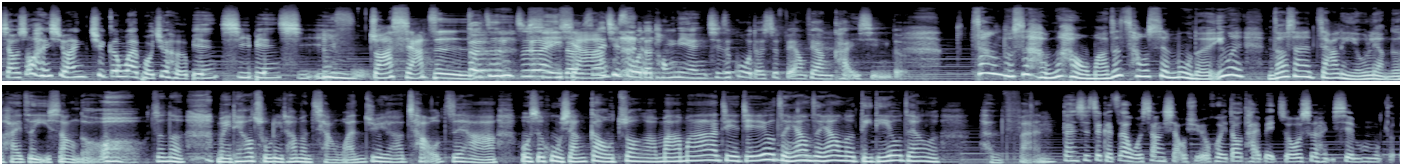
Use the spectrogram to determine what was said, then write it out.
小时候很喜欢去跟外婆去河边、溪边洗衣服、嗯、抓虾子，对，之之类的。所以其实我的童年其实过得是非常非常开心的。这样不是很好吗？这超羡慕的，因为你知道现在家里有两个孩子以上的哦，真的每天要处理他们抢玩具啊、吵架啊，或是互相告状啊，妈妈、姐姐又怎样怎样了，嗯、弟弟又怎样了，很烦。但是这个在我上小学回到台北之后是很羡慕的。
